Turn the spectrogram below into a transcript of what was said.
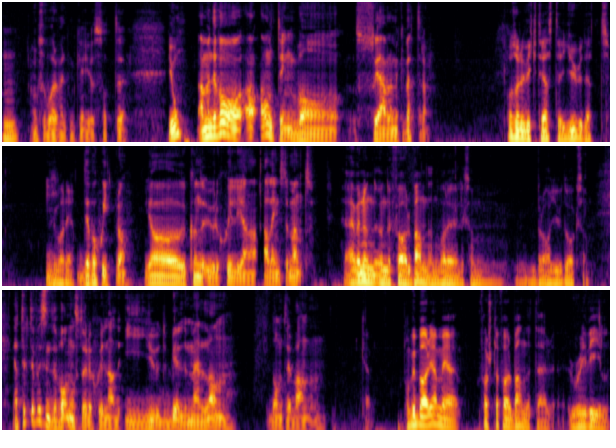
Mm. Och så var det väldigt mycket ljus. Så att, eh, jo, ja, men det var, all- allting var så jävla mycket bättre. Och så det viktigaste, ljudet Hur var det? Det var skitbra. Jag kunde urskilja alla instrument. Även under, förbanden var det liksom bra ljud då också Jag tyckte faktiskt inte det var någon större skillnad i ljudbild mellan de tre banden. Okej. Om vi börjar med första förbandet där, Reveal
